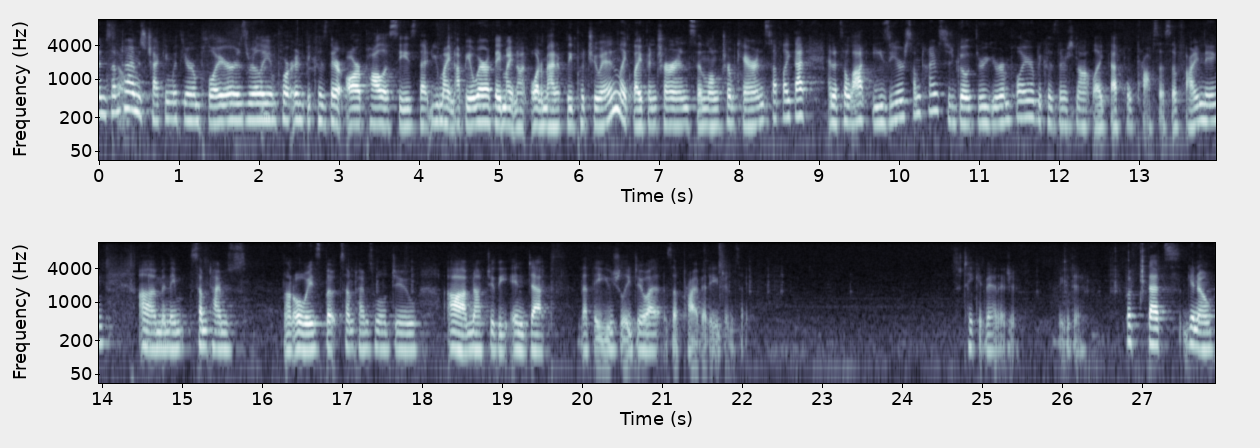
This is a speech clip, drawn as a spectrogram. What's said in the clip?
And sometimes checking with your employer is really important because there are policies that you might not be aware of. They might not automatically put you in, like life insurance and long-term care and stuff like that. And it's a lot easier sometimes to go through your employer because there's not like that whole process of finding. Um, and they sometimes, not always, but sometimes will do, um, not do the in-depth that they usually do as a private agency. So take advantage of what you do. But that's, you know,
